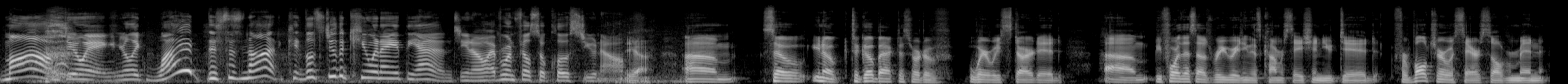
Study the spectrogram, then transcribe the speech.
mom doing?" And you're like, "What? This is not. Let's do the Q and A at the end." You know, everyone feels so close to you now. Yeah. Um, so, you know, to go back to sort of where we started, um, before this, I was rereading this conversation you did for Vulture with Sarah Silverman.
